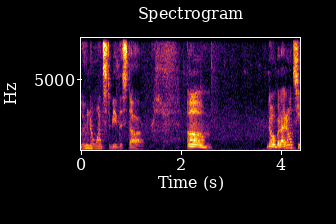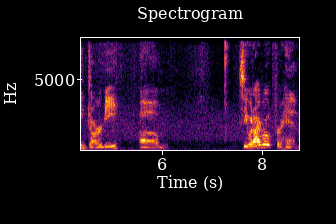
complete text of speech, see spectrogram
Luna wants to be the star. Um No, but I don't see Darby. Um See what I wrote for him.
